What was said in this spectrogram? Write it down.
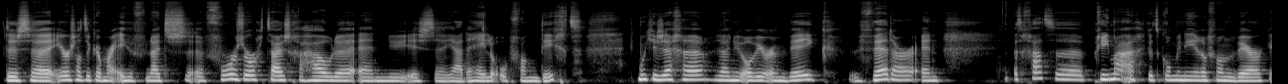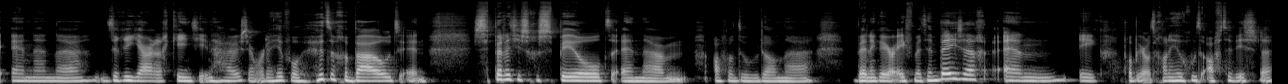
Dus eerst had ik hem maar even vanuit voorzorg thuis gehouden en nu is ja, de hele opvang dicht. Ik moet je zeggen, we zijn nu alweer een week verder en het gaat prima eigenlijk, het combineren van werk en een driejarig kindje in huis. Er worden heel veel hutten gebouwd en spelletjes gespeeld. En um, af en toe dan uh, ben ik weer even met hem bezig. En ik probeer het gewoon heel goed af te wisselen.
